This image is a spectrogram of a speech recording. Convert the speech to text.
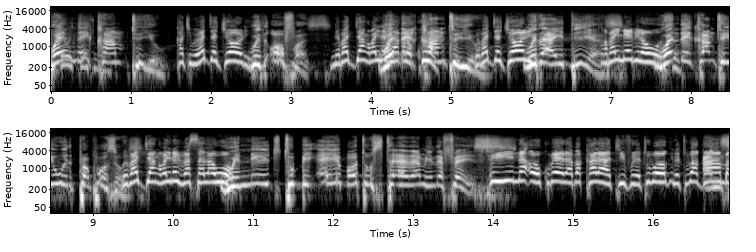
When they come to you kati bwe bajja gy'oli with offers, ne bajja nga balina when they come to you bwe bajja gy'oli with ideas, nga balina ebirowoozo when they come to you with proposals, bwe bajja nga balina bibasalawo we need to be able to stare them in the face tulina okubeera abakalaatifu ne tubagamba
